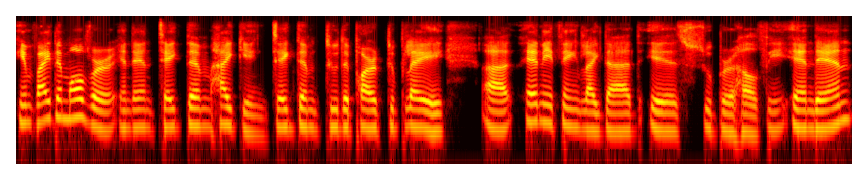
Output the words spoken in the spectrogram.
invite them over and then take them hiking, take them to the park to play. Uh, anything like that is super healthy. And then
